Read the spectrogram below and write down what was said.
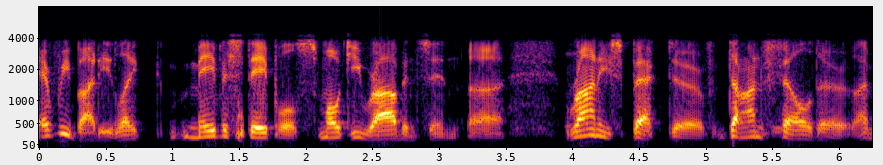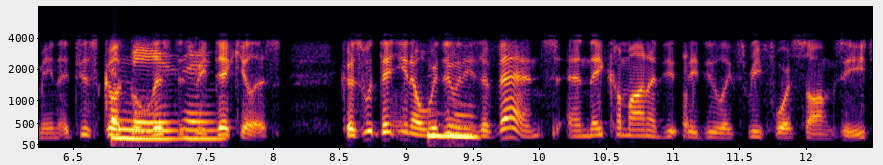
everybody like Mavis Staples, Smokey Robinson, uh Ronnie Spector, Don Felder. I mean, it just goes. The list is Amazing. ridiculous. Because you know we're doing Mhm. these events, and they come on and do, they do like three, four songs each,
